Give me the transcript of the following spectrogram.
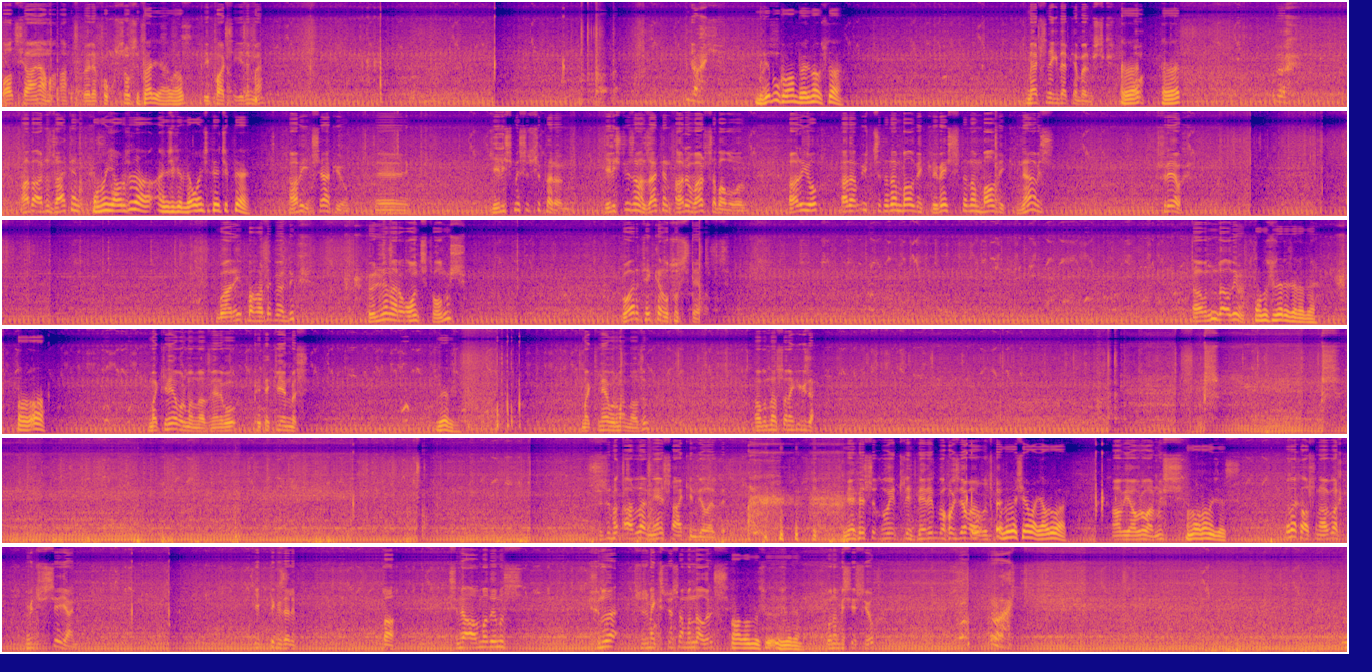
Bal şahane ama ha böyle kokusu Süper ya vav. bir parça yedim ben. Ay. Bir de bu kovan bölme usta. Mersin'e giderken bölmüştük. Evet. O. Evet. Abi arı zaten Onun yavrusu da aynı şekilde 10 çıtaya çıktı. abi şey yapıyor. eee, gelişmesi süper arının. Geliştiği zaman zaten arı varsa bal olur. Arı yok. Adam 3 çıtadan bal bekliyor. 5 çıtadan bal bekliyor. Ne yapıyorsun? Şuraya bak. Bu arıyı baharda böldük. Bölünen arı 10 çıt olmuş. Bu arı tekrar 30 çıtaya bastı. Aa bunu da alayım mı? Onu süzeriz herhalde. Al al. Makineye vurman lazım yani bu petekli yenmez. Süzeriz. Makineye vurman lazım. Ama bundan sonraki güzel. Sizin arılar niye sakin diyorlardı? Nefesi kuvvetli, derin bir hoca var burada. Onda da şey var yavru var. Abi yavru varmış. Onu alamayacağız. Bu da kalsın abi bak. Müthiş şey yani. Gitti güzelim. Bak. Şimdi almadığımız şunu da süzmek istiyorsan bunu da alırız. Al onu da sü- süzerim. Bunun bir şeysi yok.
